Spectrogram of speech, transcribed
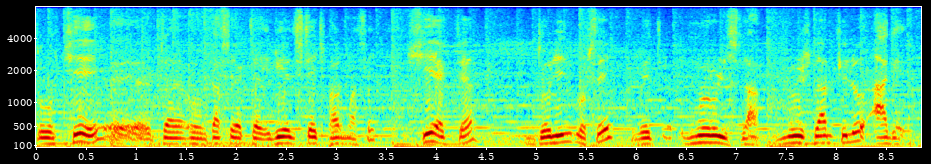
তো সে একটা- ওর কাছে একটা রিয়েল স্টেট ফার্ম আছে, সে একটা দলিল করছে নুরুল ইসলাম। নুরুল ইসলাম ছিল আগে।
